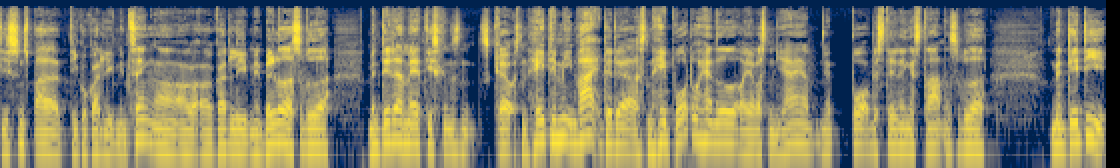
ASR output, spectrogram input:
de synes bare, at de kunne godt lide mine ting, og, og, og godt lide mine billeder og så videre. Men det der med, at de sådan, sådan, skrev sådan, hey, det er min vej, det der, og sådan, hey, bor du hernede? Og jeg var sådan, ja, jeg, jeg bor ved Stilling af Strand og så videre. Men det de,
